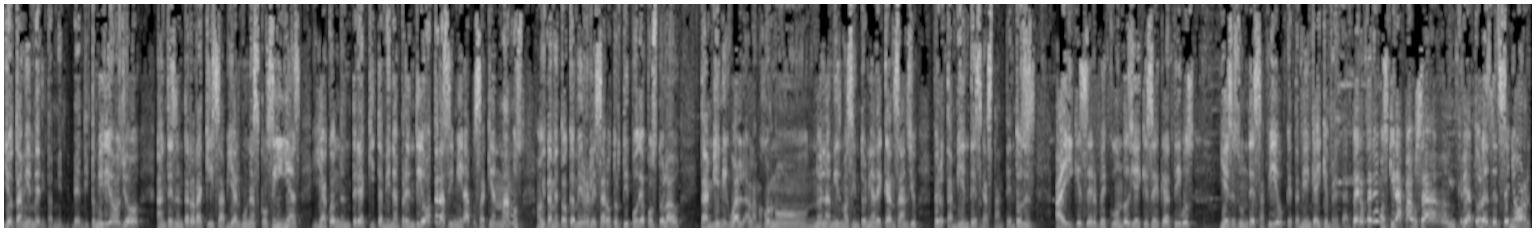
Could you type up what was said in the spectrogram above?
Yo también, bendito, mi Dios, yo antes de entrar aquí sabía algunas cosillas y ya cuando entré aquí también aprendí otras y mira, pues aquí andamos. Ahorita me toca a mí realizar otro tipo de apostolado, también igual, a lo mejor no, no en la misma sintonía de cansancio, pero también desgastante. Entonces hay que ser fecundos y hay que ser creativos y ese es un desafío que también que hay que enfrentar. Pero tenemos que ir a pausa, criaturas del Señor,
